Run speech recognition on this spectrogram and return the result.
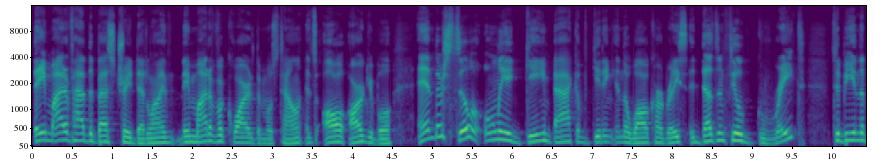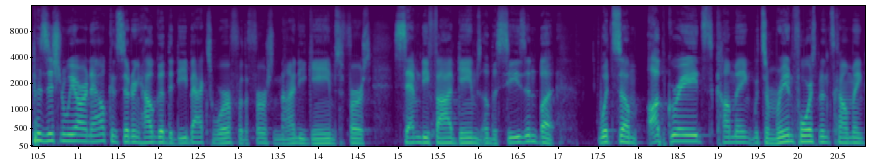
they might have had the best trade deadline. They might have acquired the most talent. It's all arguable. And they're still only a game back of getting in the wild card race. It doesn't feel great to be in the position we are now, considering how good the D backs were for the first 90 games, first 75 games of the season. But with some upgrades coming, with some reinforcements coming,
